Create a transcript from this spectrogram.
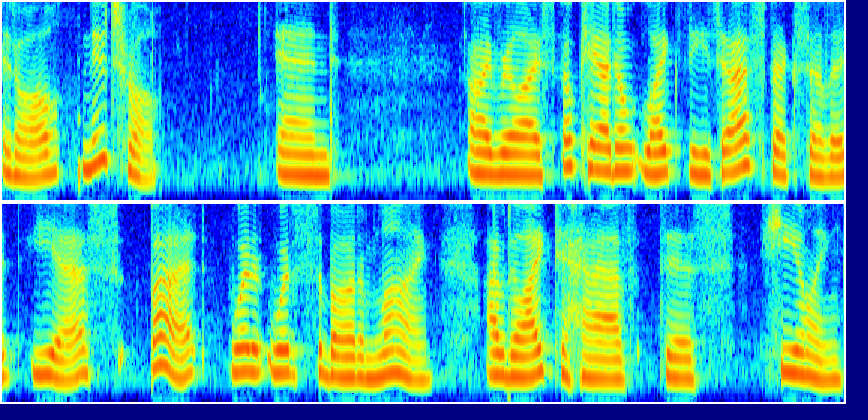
at all neutral. And I realized, okay, I don't like these aspects of it, yes, but what what's the bottom line? I would like to have this healing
